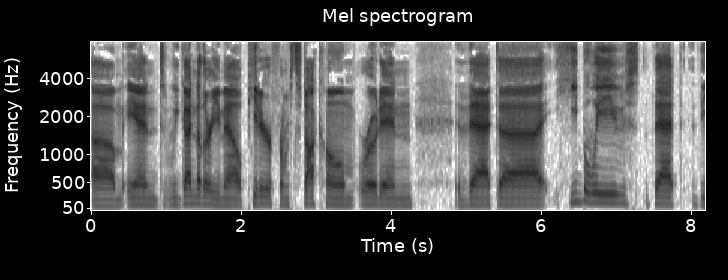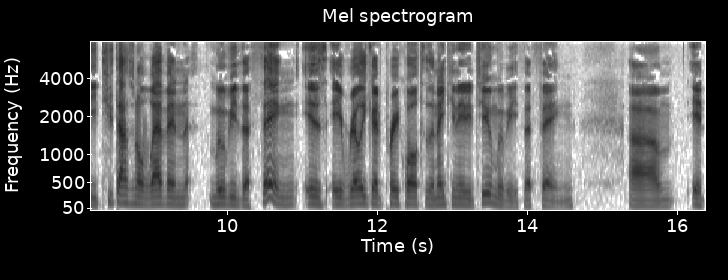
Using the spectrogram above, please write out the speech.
Um, and we got another email. Peter from Stockholm wrote in that uh, he believes that the 2011 movie The Thing is a really good prequel to the 1982 movie The Thing. Um, it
